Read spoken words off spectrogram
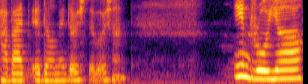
ابد ادامه داشته باشند. این رویا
